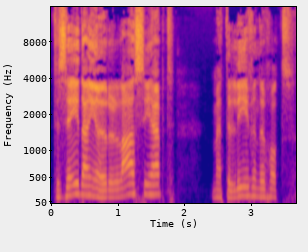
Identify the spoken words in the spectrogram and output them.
Tenzij dat je een relatie hebt met de levende God.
